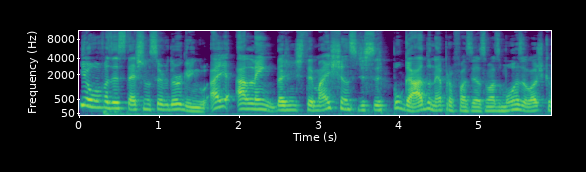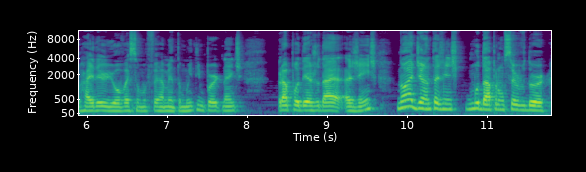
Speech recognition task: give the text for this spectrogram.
E eu vou fazer esse teste no servidor gringo. Aí, além da gente ter mais chance de ser pugado, né, para fazer as masmorras, é lógico que o Hider.io vai ser uma ferramenta muito importante para poder ajudar a gente. Não adianta a gente mudar para um servidor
